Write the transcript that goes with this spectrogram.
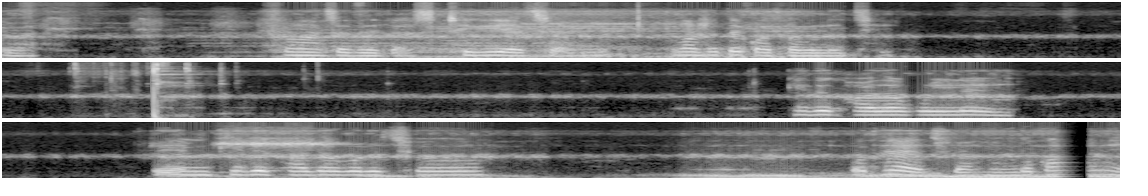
এবার সোনা চাঁদের কাজ ঠিকই আছে, আমি তোমার সাথে কথা বলেছি। কি দিয়ে খাওয়া দাওয়া করলে? প্রেম কি দিয়ে খাওয়া দাওয়া করেছ? কোথায় আছো এখন দোকানে?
